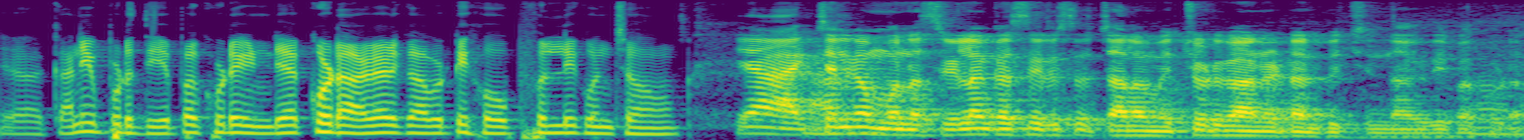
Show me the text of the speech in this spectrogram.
యాహ్! కానీ ఇప్పుడు దీపక్ కూడా ఇండియాకి కూడా ఆడాడు కాబట్టి హోప్‌ఫుల్లీ కొంచెం! ఆహ్, యాక్చువల్‌గా మొన్న శ్రీలంక సీరీస్‌లో చాలా మెచ్యూర్డ్‌గా ఆడినట్టు అనిపించింది నాకు దీపక్ కూడా.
